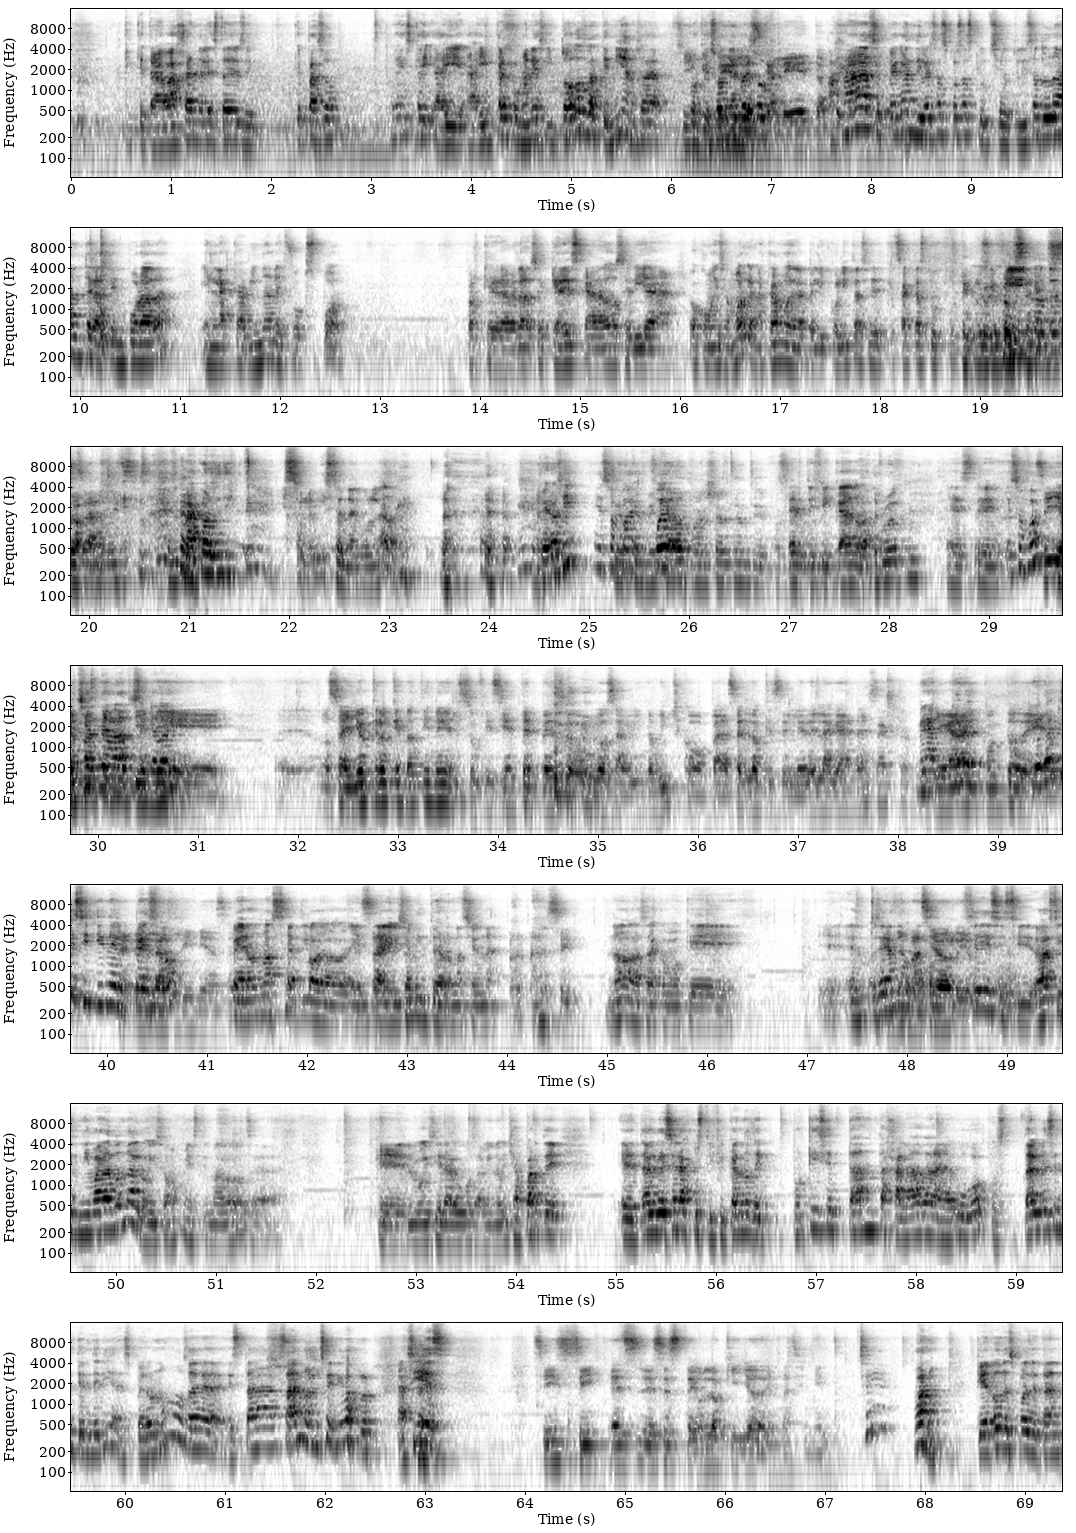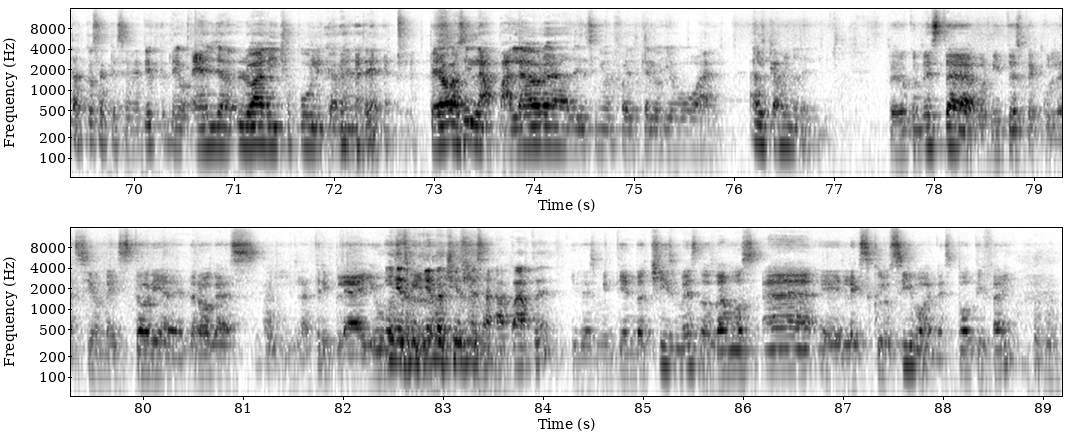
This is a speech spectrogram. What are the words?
que, que trabaja en el estadio, es de, ¿qué pasó? Es que hay, hay, hay calcomanías y todos la tenían, o sea, Sí, porque que son diversos. la escaleta. Ajá, pegan- se pegan diversas cosas que se utilizan durante la temporada en la cabina de Fox Sport. Porque la verdad, o sea, qué descarado sería, o como dice Morgan, acabamos de la peliculita así de que sacas tu, tu crucifijo, Me acuerdo y dije, eso lo he visto en algún lado. Pero sí, eso fue, fue Certificado certificado, approved. Este, eso fue. Sí, y aparte no tiene. O sea, yo creo que no tiene el suficiente peso Hugo Sabinovich como para hacer lo que se le dé la gana. Exacto. Mira, llegar creo- al punto de. creo que sí tiene el peso, las líneas. Pero no hacerlo en Exacto. televisión internacional. Sí. No, o sea, como que. eh, es, demasiado riesgo. Sí, sí, sí. Así, ni Maradona lo hizo, mi estimado. O sea, que lo hiciera Hugo Sabinovich. Aparte, eh, tal vez era justificando de por qué hice tanta jalada, Hugo. Pues tal vez entenderías, pero no, o sea, está sano el señor. Así es. Sí, sí, es, es este un loquillo de nacimiento. Sí. Bueno, quedó después de tanta cosa que se metió, que te digo, él ya lo ha dicho públicamente. pero ahora sí, la palabra del señor fue el que lo llevó al, al camino del bien. Pero con esta bonita especulación e historia de drogas y la AAA y Hugo Y desmintiendo chismes a- aparte. y desmintiendo chismes, nos vamos a eh, el exclusivo en Spotify,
